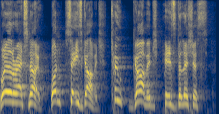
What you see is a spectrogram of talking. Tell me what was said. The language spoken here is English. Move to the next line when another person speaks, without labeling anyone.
What do the rats know? One, city's garbage. Two, garbage is delicious.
